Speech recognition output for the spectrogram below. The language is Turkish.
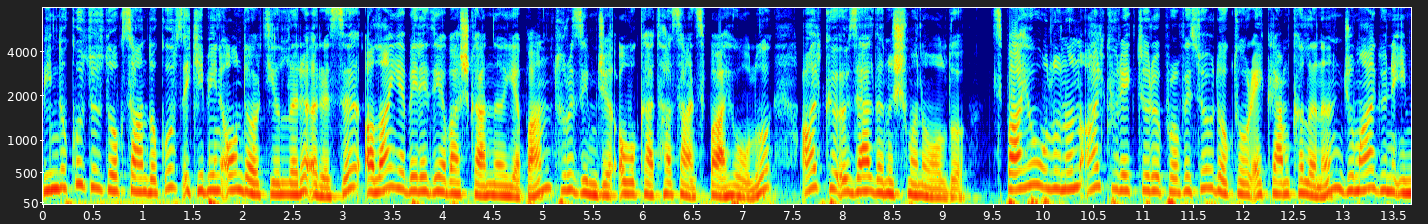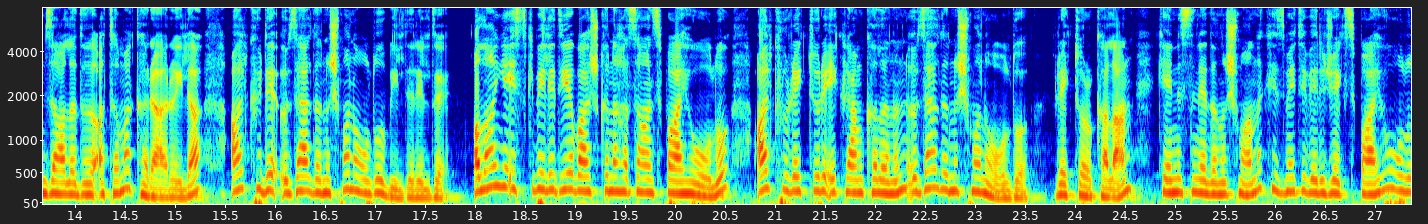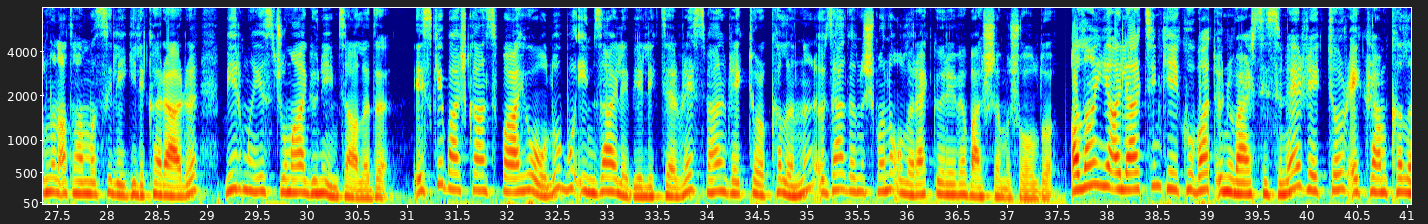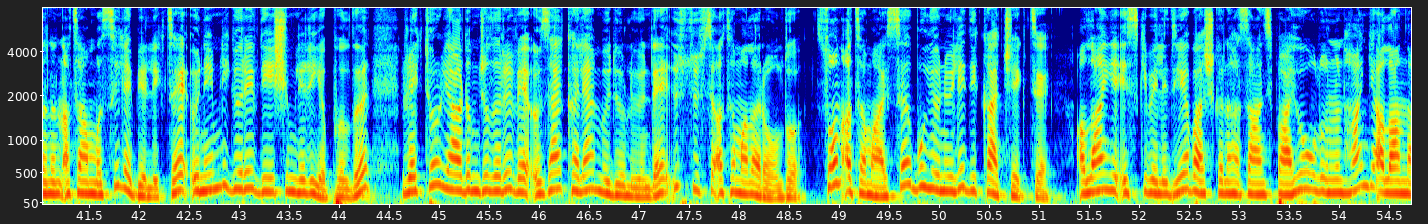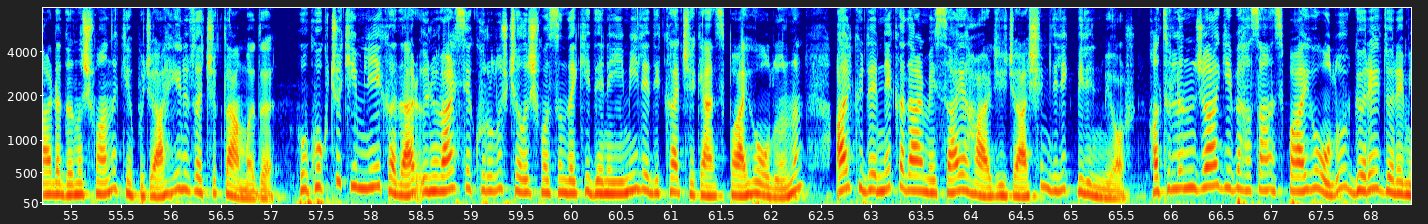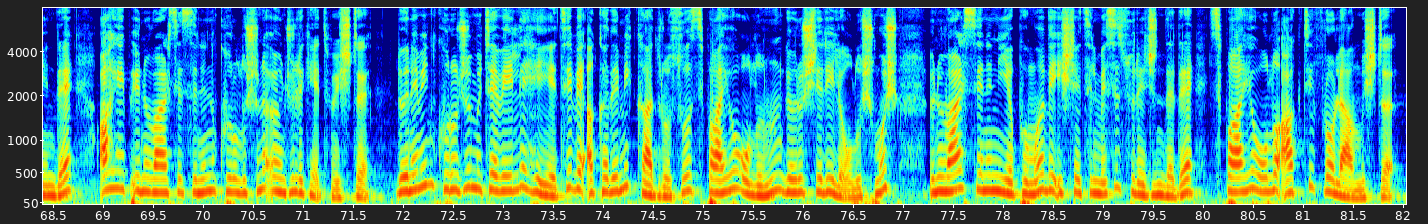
1999-2014 yılları arası Alanya Belediye Başkanlığı yapan turizmci avukat Hasan Sipahioğlu, Alkü özel danışmanı oldu. Sipahioğlu'nun Alkü rektörü Profesör Doktor Ekrem Kalan'ın cuma günü imzaladığı atama kararıyla Alkü'de özel danışman olduğu bildirildi. Alanya eski belediye başkanı Hasan Sipahioğlu, Alkü rektörü Ekrem Kalan'ın özel danışmanı oldu. Rektör Kalan, kendisine danışmanlık hizmeti verecek Sipahioğlu'nun atanması ile ilgili kararı 1 Mayıs Cuma günü imzaladı. Eski Başkan Sipahioğlu bu imza ile birlikte resmen Rektör Kalan'ın özel danışmanı olarak göreve başlamış oldu. Alanya Alaaddin Keykubat Üniversitesi'ne Rektör Ekrem Kalan'ın atanmasıyla birlikte önemli görev değişimleri yapıldı. Rektör yardımcıları ve özel kalem müdürlüğünde üst üste atamalar oldu. Son atama ise bu yönüyle dikkat çekti. Alanya eski belediye başkanı Hasan Sipahioğlu'nun hangi alanlarda danışmanlık yapacağı henüz açıklanmadı. Hukukçu kimliği kadar üniversite kuruluş çalışmasındaki deneyimiyle dikkat çeken Sipahioğlu'nun Alkü'de ne kadar mesai harcayacağı şimdilik bilinmiyor. Hatırlanacağı gibi Hasan Sipahioğlu görev döneminde Ahip Üniversitesi'nin kuruluşuna öncülük etmişti. Dönemin kurucu mütevelli heyeti ve akademik kadrosu Sipahioğlu'nun görüşleriyle oluşmuş, üniversitenin yapımı ve işletilmesi sürecinde de Sipahioğlu aktif rol almıştı.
